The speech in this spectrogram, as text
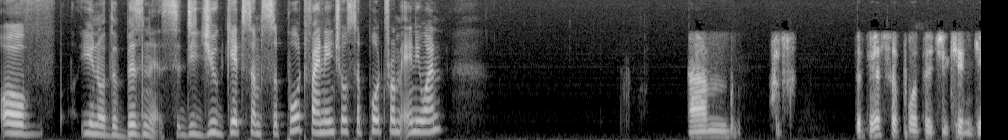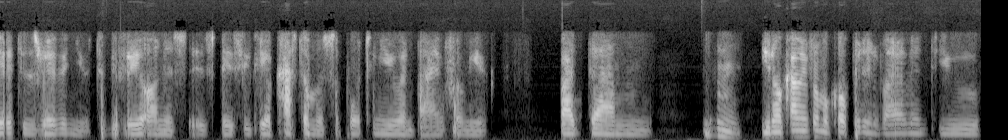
of you know the business, did you get some support, financial support from anyone? Um, the best support that you can get is revenue. To be very honest, is basically your customers supporting you and buying from you. But um, you know, coming from a corporate environment, you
